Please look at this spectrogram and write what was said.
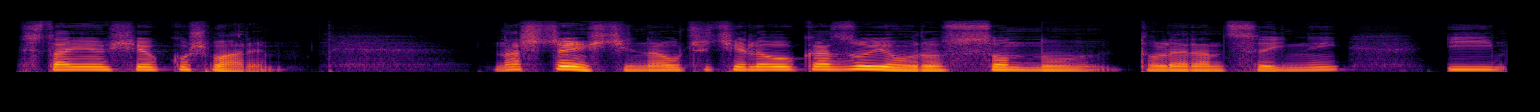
staje się koszmarem. Na szczęście nauczyciele okazują rozsądną, tolerancyjny i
